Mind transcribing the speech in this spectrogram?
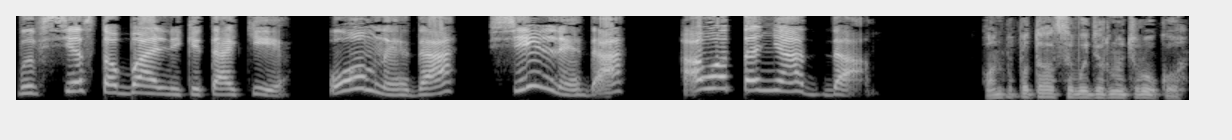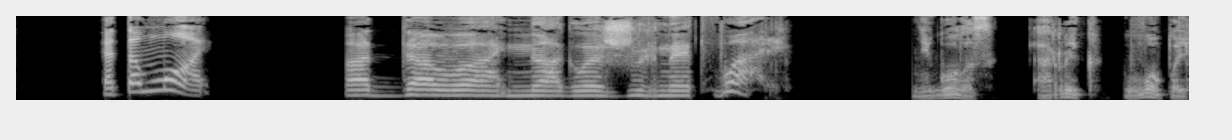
Вы все стобальники такие, умные, да? Сильные, да? А вот то не отдам!» Он попытался выдернуть руку. «Это мой!» «Отдавай, наглая жирная тварь!» Не голос, а рык, вопль.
